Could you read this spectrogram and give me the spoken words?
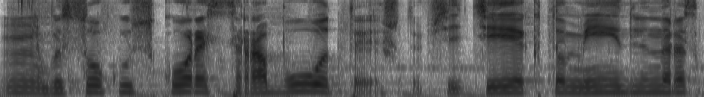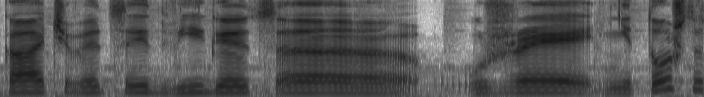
высокую скорость работы, что все те, кто медленно раскачиваются и двигаются, уже не то, что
